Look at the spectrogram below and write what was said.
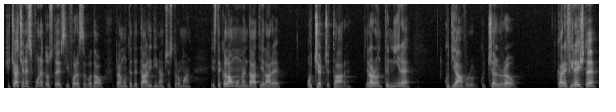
Și ceea ce ne spune Dostoevski, fără să vă dau prea multe detalii din acest roman, este că la un moment dat el are o cercetare, el are o întâlnire cu diavolul, cu cel rău, care firește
